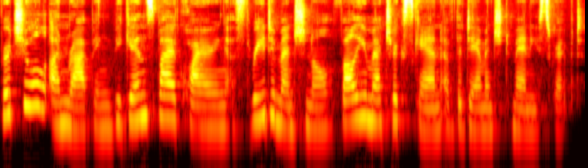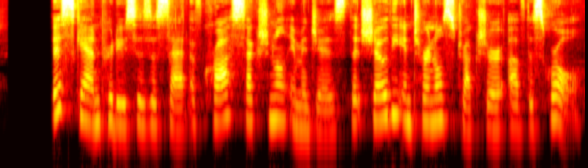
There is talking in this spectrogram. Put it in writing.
Virtual unwrapping begins by acquiring a three-dimensional volumetric scan of the damaged manuscript. This scan produces a set of cross-sectional images that show the internal structure of the scroll.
